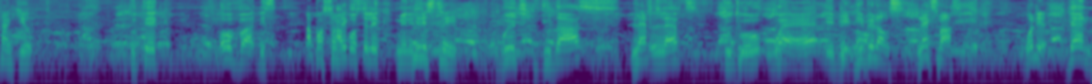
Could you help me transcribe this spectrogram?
Thank you. to take over this Apostolic apostolic ministry, ministry. which Judas Left. left to go where he He, he belongs. belongs. Next verse. What did? Then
